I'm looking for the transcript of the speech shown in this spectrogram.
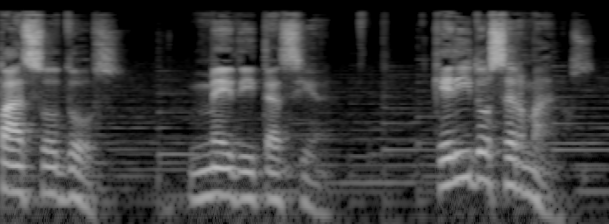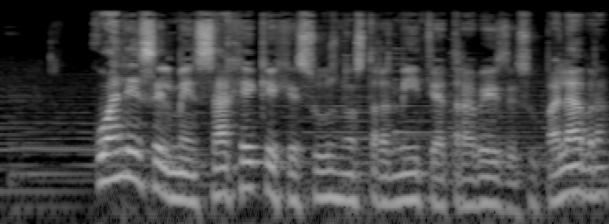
Paso 2. Meditación. Queridos hermanos, ¿cuál es el mensaje que Jesús nos transmite a través de su palabra?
